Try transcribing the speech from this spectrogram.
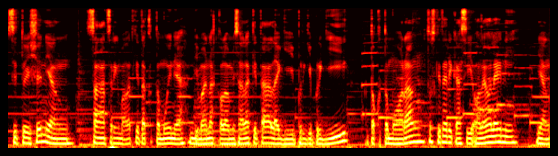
situation yang sangat sering banget kita ketemuin ya. Di mana kalau misalnya kita lagi pergi-pergi atau ketemu orang terus kita dikasih oleh-oleh nih. Yang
